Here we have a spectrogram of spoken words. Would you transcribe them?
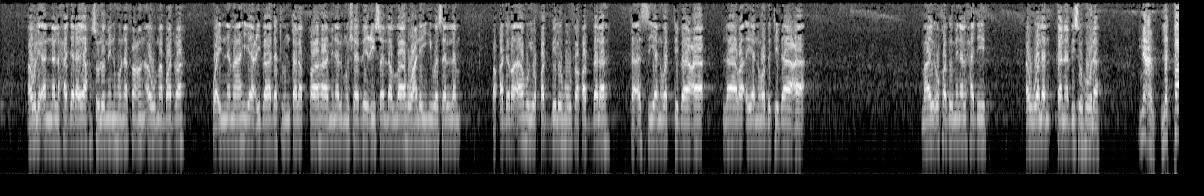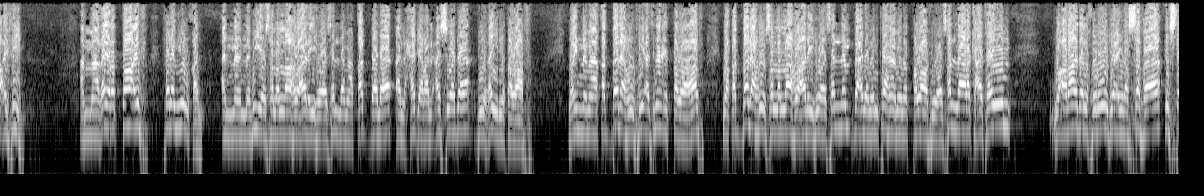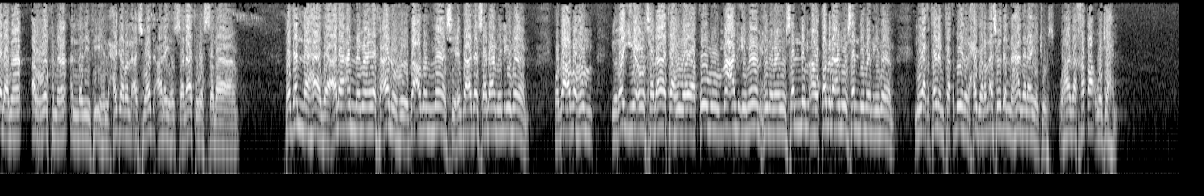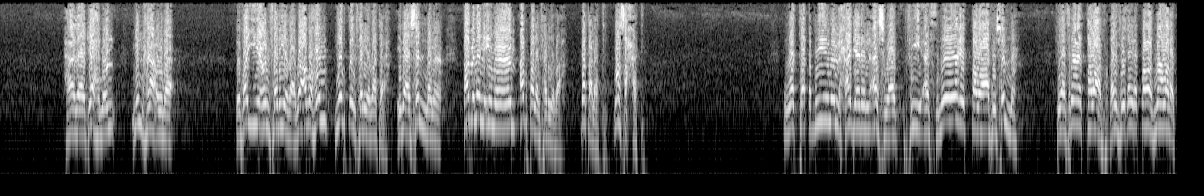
أو لأن الحجر يحصل منه نفع أو مضرة وإنما هي عبادة تلقاها من المشرع صلى الله عليه وسلم فقد رآه يقبله فقبله تأسيا واتباعا لا رأيا وابتداعا. ما يؤخذ من الحديث اولا كان بسهوله نعم للطائفين. أما غير الطائف فلم ينقل. أن النبي صلى الله عليه وسلم قبل الحجر الأسود في غير طواف وإنما قبله في أثناء الطواف وقبله صلى الله عليه وسلم بعدما انتهى من الطواف وصلى ركعتين وأراد الخروج إلى الصفا استلم الركن الذي فيه الحجر الأسود عليه الصلاة والسلام. فدل هذا على أن ما يفعله بعض الناس بعد سلام الإمام وبعضهم يضيع صلاته ويقوم مع الإمام حينما يسلم أو قبل أن يسلم الإمام ليغتنم تقبيل الحجر الأسود أن هذا لا يجوز وهذا خطأ وجهل. هذا جهل من هؤلاء. يضيع الفريضة بعضهم يبطل فريضته. إذا سلم قبل الإمام أبطل الفريضة بطلت ما صحت. وتقبيل الحجر الأسود في أثناء الطواف سنة. في أثناء الطواف. غير في غير الطواف ما ورد.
